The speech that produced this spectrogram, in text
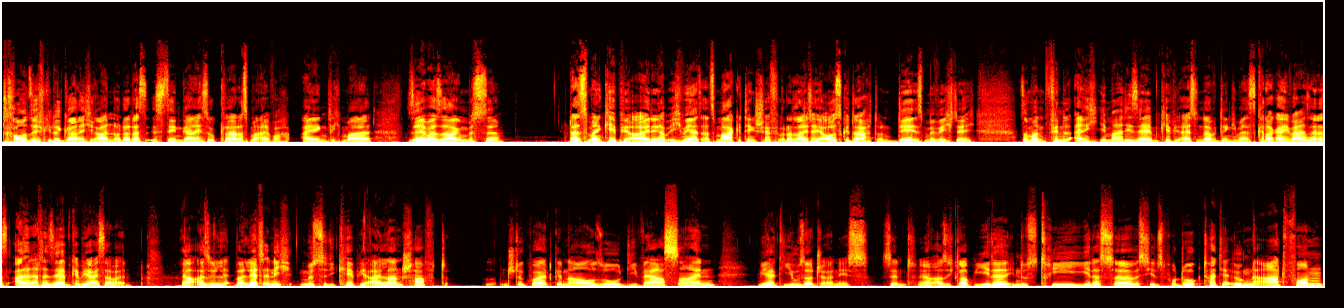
trauen sich viele gar nicht ran oder das ist denen gar nicht so klar, dass man einfach eigentlich mal selber sagen müsste, das ist mein KPI, den habe ich mir jetzt als Marketingchef oder Leiter hier ausgedacht und der ist mir wichtig. Sondern man findet eigentlich immer dieselben KPIs und da denke ich mir, das kann doch gar nicht wahr sein, dass alle nach denselben KPIs arbeiten. Ja, also weil letztendlich müsste die KPI-Landschaft ein Stück weit genauso divers sein, wie halt die User Journeys sind. Ja? Also ich glaube, jede Industrie, jeder Service, jedes Produkt hat ja irgendeine Art von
